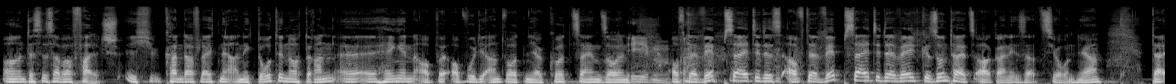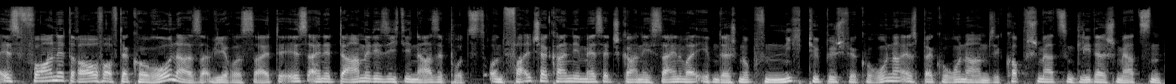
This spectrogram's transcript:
Und das ist aber falsch. Ich kann da vielleicht eine Anekdote noch dran äh, hängen, ob, obwohl die Antworten ja kurz sein sollen. Eben. Auf der Webseite des, auf der Web Webseite der Weltgesundheitsorganisation, ja, da ist vorne drauf auf der Coronavirus-Seite ist eine Dame, die sich die Nase putzt. Und falscher kann die Message gar nicht sein, weil eben der Schnupfen nicht typisch für Corona ist. Bei Corona haben sie Kopfschmerzen, Gliederschmerzen,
